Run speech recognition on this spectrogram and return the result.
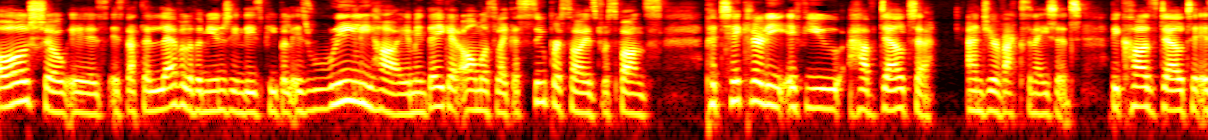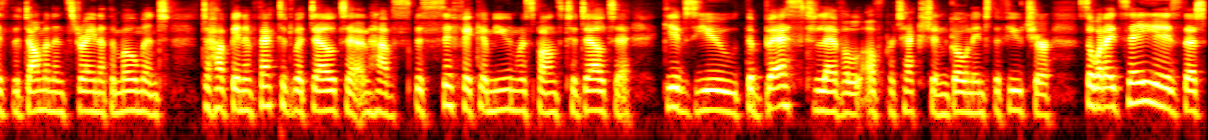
all show is is that the level of immunity in these people is really high. I mean, they get almost like a supersized response, particularly if you have Delta and you're vaccinated. Because Delta is the dominant strain at the moment, to have been infected with Delta and have specific immune response to Delta gives you the best level of protection going into the future. So, what I'd say is that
